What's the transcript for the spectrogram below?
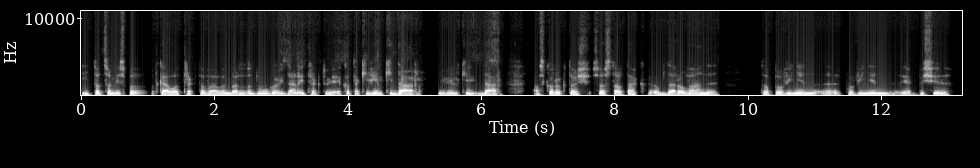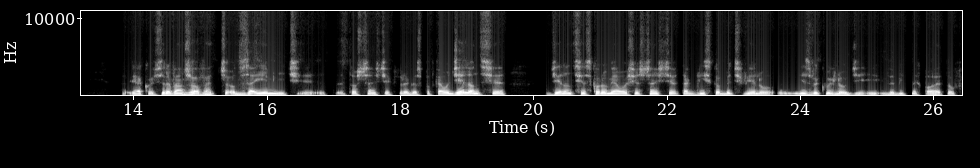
I to, co mnie spotkało, traktowałem bardzo długo i dalej traktuję jako taki wielki dar, wielki dar. A skoro ktoś został tak obdarowany, to powinien, e, powinien jakby się jakoś zrewanżować, czy odwzajemnić e, to szczęście, którego spotkało, dzieląc się dzieląc się, skoro miało się szczęście tak blisko być wielu niezwykłych ludzi i wybitnych poetów,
